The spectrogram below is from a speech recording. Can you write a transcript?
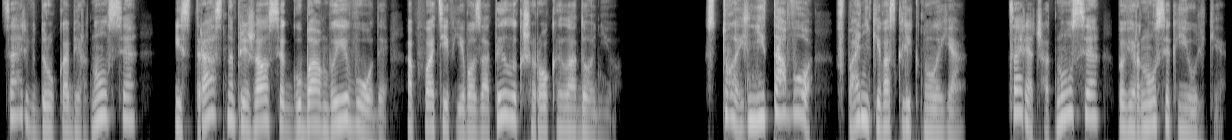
Царь вдруг обернулся и страстно прижался к губам воеводы, обхватив его затылок широкой ладонью. «Стой, не того!» — в панике воскликнула я. Царь отшатнулся, повернулся к Юльке.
